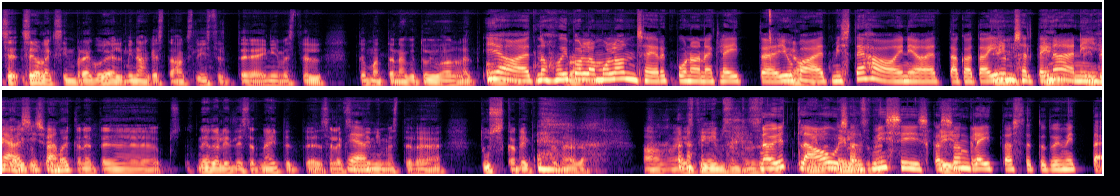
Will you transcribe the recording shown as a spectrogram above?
see, see oleks siin praegu õel mina, kes tahaks lihtsalt äh, inimestel tõmmata nagu tuju alla, et. ja et noh, võib-olla mul on see erkpunane kleit äh, juba, et mis teha, on ju, et aga ta ei, ilmselt ei, ei näe nii ei, hea siis või? ma ütlen, et eh, need olid lihtsalt näited eh, selleks, et inimestele tuska tekitada, aga, aga Eesti inimesed. no ütle ausalt, mis siis, kas Ei. on kleit ostetud või mitte?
